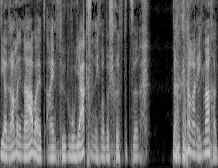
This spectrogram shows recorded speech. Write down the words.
Diagramme in eine Arbeit einfügen, wo die Achsen nicht mehr beschriftet sind. Das kann man nicht machen.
